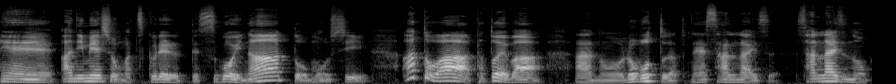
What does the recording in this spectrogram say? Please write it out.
えー、アニメーションが作れるってすごいなと思うし、あとは、例えば、あの、ロボットだとね、サンライズ。サンライズの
